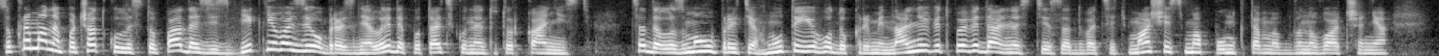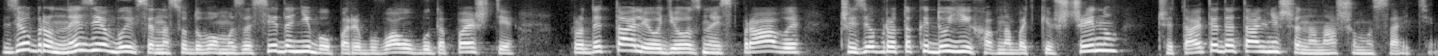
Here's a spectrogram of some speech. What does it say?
Зокрема, на початку листопада зі Збікнєва Зьобра зняли депутатську недоторканність. Це дало змогу притягнути його до кримінальної відповідальності за 26 пунктами обвинувачення. Зьобро не з'явився на судовому засіданні, бо перебував у Будапешті. Про деталі одіозної справи, чи Зьобро таки доїхав на батьківщину, читайте детальніше на нашому сайті.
